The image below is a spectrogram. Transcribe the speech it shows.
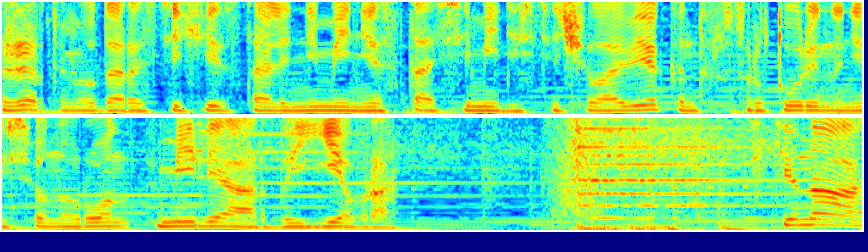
Жертвами удара стихии стали не менее 170 человек. Инфраструктуре нанесен урон миллиарды евро. Стена,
